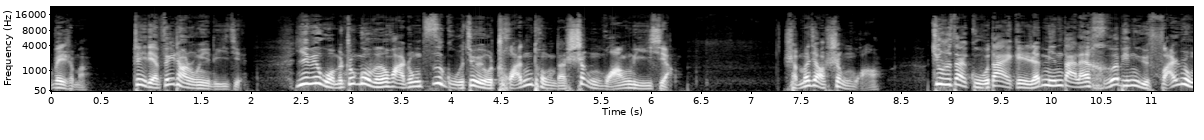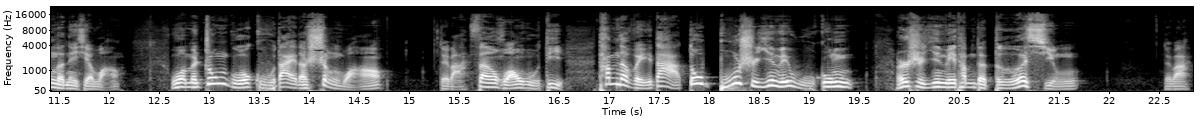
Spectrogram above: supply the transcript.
为什么？这一点非常容易理解，因为我们中国文化中自古就有传统的圣王理想。什么叫圣王？就是在古代给人民带来和平与繁荣的那些王。我们中国古代的圣王，对吧？三皇五帝，他们的伟大都不是因为武功，而是因为他们的德行，对吧？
